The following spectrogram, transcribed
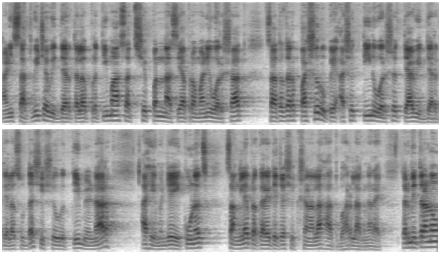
आणि सातवीच्या विद्यार्थ्याला प्रतिमा सातशे पन्नास याप्रमाणे वर्षात सात हजार पाचशे रुपये असे तीन वर्ष त्या विद्यार्थ्याला सुद्धा शिष्यवृत्ती मिळणार आहे. म्हणजे एकूणच चांगल्या प्रकारे त्याच्या शिक्षणाला हातभार लागणार आहे. तर मित्रांनो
